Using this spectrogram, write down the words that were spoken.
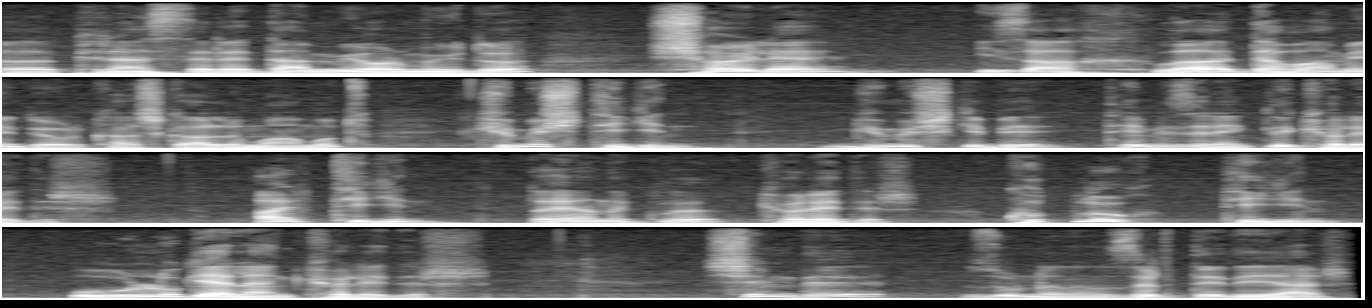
e, prenslere denmiyor muydu? Şöyle izahla devam ediyor Kaşgarlı Mahmut. Kümüş tigin, gümüş gibi temiz renkli köledir. Alp tigin, dayanıklı köledir. Kutluk tigin, uğurlu gelen köledir. Şimdi zurnanın zırt dediği yer,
